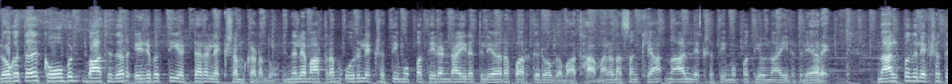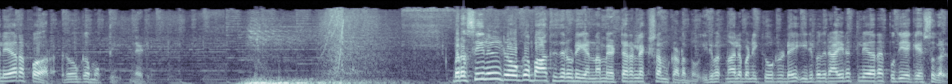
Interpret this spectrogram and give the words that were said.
ലോകത്ത് കോവിഡ് ബാധിതർ എഴുപത്തിയെട്ടര ലക്ഷം കടന്നു. ഇന്നലെ മാത്രം ഒരു ലക്ഷത്തി മുപ്പത്തിരണ്ടായിരത്തിലേറെ പേർക്ക് രോഗബാധ. മരണസംഖ്യ നാല് ലക്ഷത്തി മുപ്പത്തിയൊന്നായിരത്തിലേറെ. നാൽപ്പത് ലക്ഷത്തിലേറെ പേർ രോഗമുക്തി നേടി. ബ്രസീലിൽ രോഗബാധിതരുടെ എണ്ണം എട്ടര ലക്ഷം കടന്നു. ഇരുപത്തിനാല് മണിക്കൂറിനിടെ ഇരുപതിനായിരത്തിലേറെ പുതിയ കേസുകൾ.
